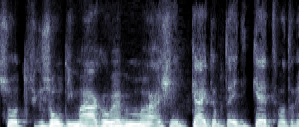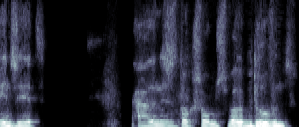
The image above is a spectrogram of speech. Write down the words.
soort gezond imago hebben. Maar als je kijkt op het etiket wat erin zit, ja, dan is het toch soms wel bedroevend.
